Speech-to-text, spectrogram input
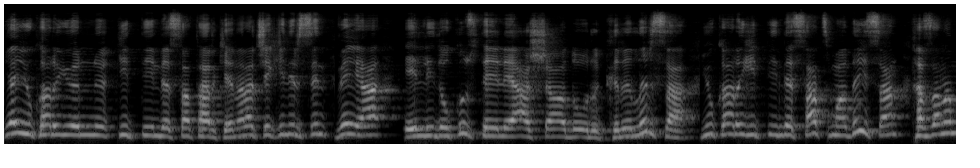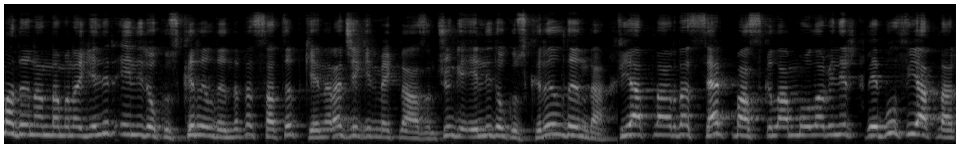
Ya yukarı yönlü gittiğinde satar kenara çekilirsin veya 59 TL aşağı doğru kırılırsa yukarı gittiğinde satmadıysan kazanamadığın anlamına gelir. 59 kırıldığında da satıp kenara çekilmek lazım. Çünkü 59 kırıldığında fiyatlarda sert baskılanma olabilir ve bu fiyatlar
